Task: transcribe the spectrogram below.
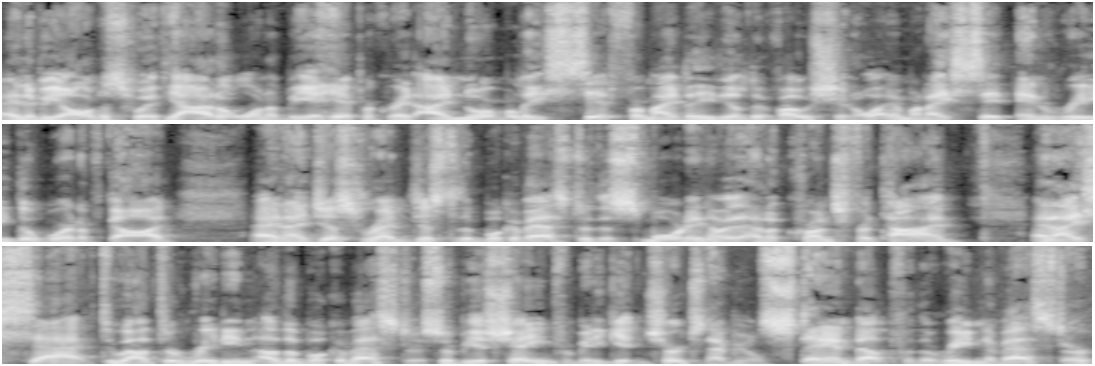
And to be honest with you, I don't want to be a hypocrite. I normally sit for my daily devotional, and when I sit and read the Word of God, and I just read just the book of Esther this morning, I had a crunch for time, and I sat throughout the reading of the book of Esther. So it'd be a shame for me to get in church and have people stand up for the reading of Esther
